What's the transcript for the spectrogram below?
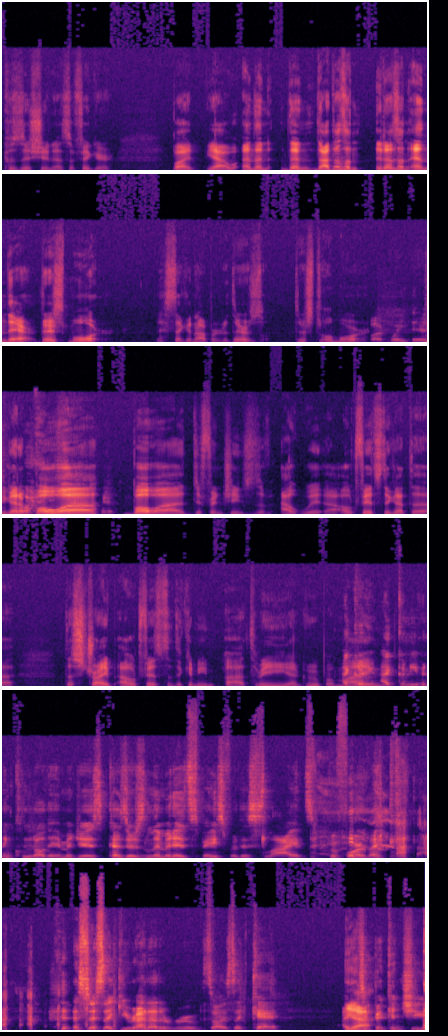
position as a figure. But yeah, and then then that doesn't it doesn't end there. There's more. Second operator. There's there's still more. But wait, there's You got a boa, boa, different changes of outwit, uh, outfits. They got the the stripe outfits that they can be uh, three a group of I mine. couldn't. I couldn't even include all the images because there's limited space for the slides before like. it's just like you ran out of room, so I was like, okay, I Yeah. need to pick and choose.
